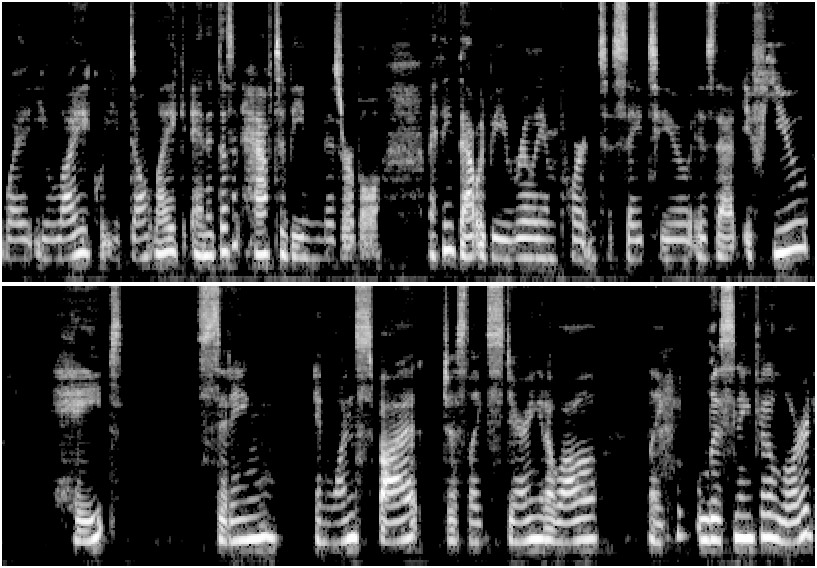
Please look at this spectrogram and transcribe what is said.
what you like, what you don't like, and it doesn't have to be miserable. I think that would be really important to say to you is that if you hate sitting in one spot just like staring at a wall, like listening for the Lord,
